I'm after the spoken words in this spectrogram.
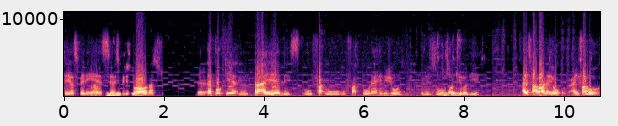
ter a experiência espiritual na sua. É. É porque, pra eles, o, fa- o, o fator é religioso. Eles usam Entendi. aquilo ali. Aí eles falam, olha, eu. Aí ele falou,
